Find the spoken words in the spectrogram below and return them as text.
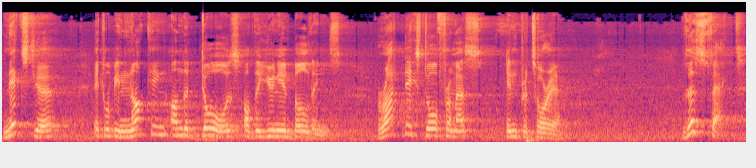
Next year, it will be knocking on the doors of the union buildings, right next door from us in Pretoria. This fact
